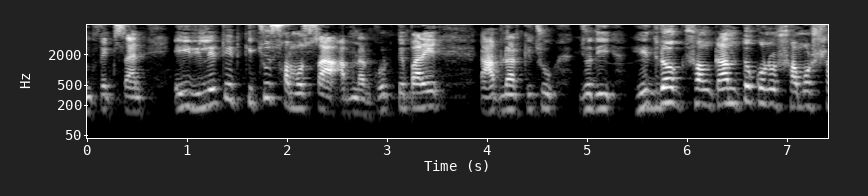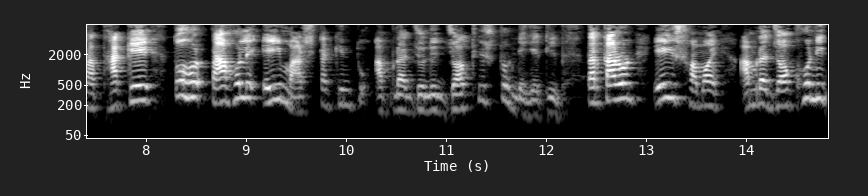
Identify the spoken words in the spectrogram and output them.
ইনফেকশান এই রিলেটেড কিছু সমস্যা আপনার ঘটতে পারে। আপনার কিছু যদি হৃদরোগ সংক্রান্ত কোনো সমস্যা থাকে, তো তাহলে এই মাসটা কিন্তু আপনার জন্য যথেষ্ট নেগেটিভ তার কারণ এই সময় আমরা যখনই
